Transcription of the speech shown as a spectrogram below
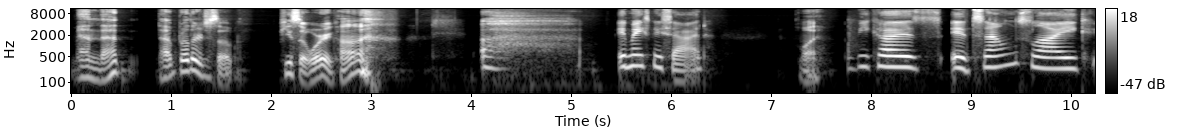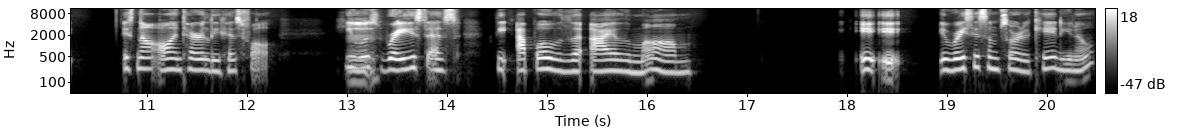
Man, that that brother just a piece of work, huh? It makes me sad Why? because it sounds like it's not all entirely his fault. He Mm. was raised as the apple of the eye of the mom. It, it it raises some sort of kid, you know.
